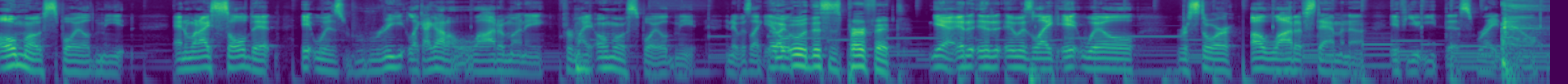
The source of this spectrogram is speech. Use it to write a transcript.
almost spoiled meat. And when I sold it, it was re like I got a lot of money for my almost spoiled meat. And it was like, like, oh, this is perfect. yeah, it, it it was like it will restore a lot of stamina if you eat this right now.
